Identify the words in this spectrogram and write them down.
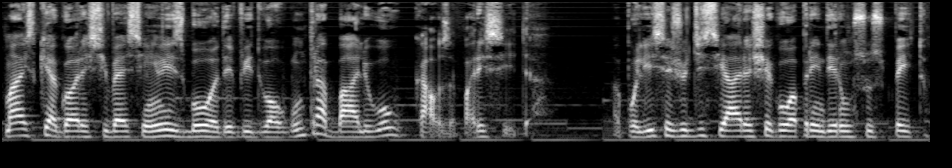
mas que agora estivesse em Lisboa devido a algum trabalho ou causa parecida. A polícia judiciária chegou a prender um suspeito,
